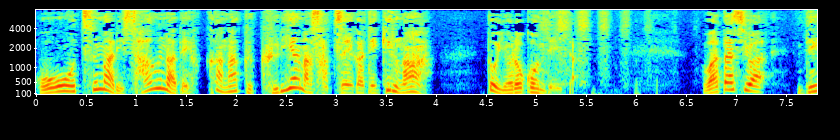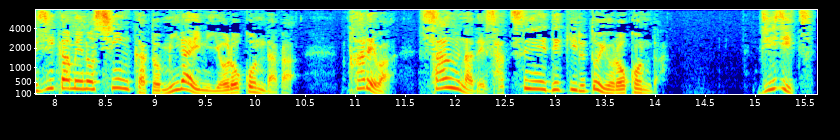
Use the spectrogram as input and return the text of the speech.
おお、つまりサウナで負荷なくクリアな撮影ができるな、と喜んでいた。私はデジカメの進化と未来に喜んだが、彼はサウナで撮影できると喜んだ。事実、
